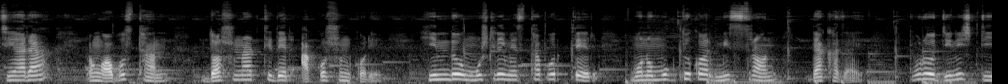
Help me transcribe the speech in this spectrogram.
চেহারা এবং অবস্থান দর্শনার্থীদের আকর্ষণ করে। হিন্দু মুসলিম স্থাপত্যের মনোমুগ্ধকর মিশ্রণ দেখা যায়। পুরো জিনিসটি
